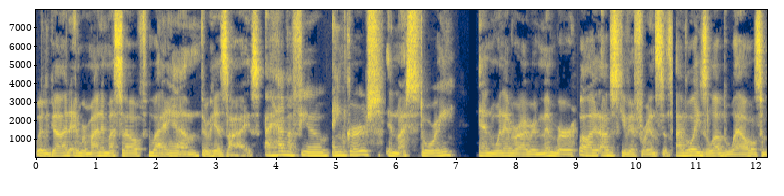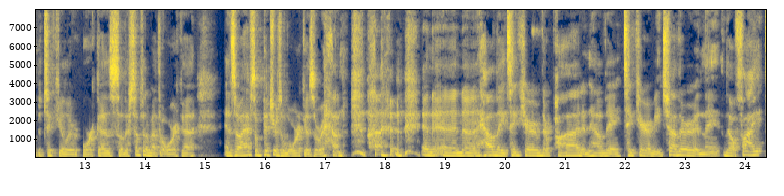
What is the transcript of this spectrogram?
with God and reminding myself who I am through His eyes. I have a few anchors in my story and whenever I remember, well, I, will just give you for instance, I've always loved whales, in particular orcas. So there's something about the orca. And so I have some pictures of orcas around and, and uh, how they take care of their pod and how they take care of each other and they, they'll fight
